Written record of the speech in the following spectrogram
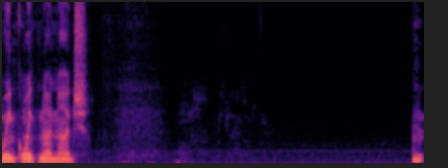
Wink, wink, nudge, nudge.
